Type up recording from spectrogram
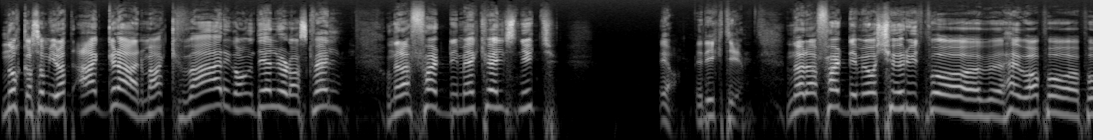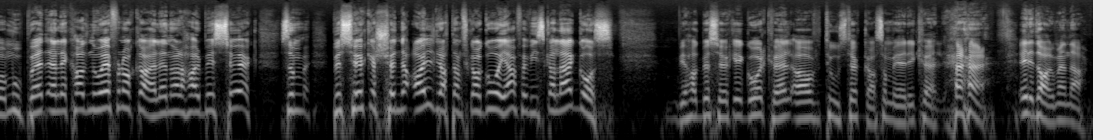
Noe som gjør at jeg gleder meg hver gang det er lørdagskveld. Og når jeg er ferdig med Kveldsnytt Ja, riktig. Når jeg er ferdig med å kjøre ut på hauga på, på, moped, eller hva det nå er for noe, eller når jeg har besøk som Besøker skjønner aldri at de skal gå hjem, for vi skal legge oss. Vi hadde besøk i går kveld av to stykker som er i kveld. Eller i dag, mener jeg.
